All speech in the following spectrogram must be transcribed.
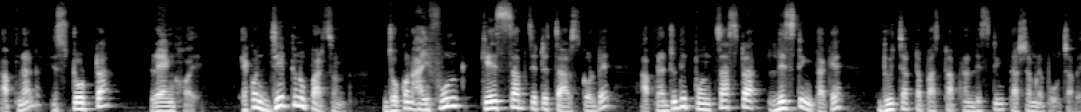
আপনার স্টোরটা র্যাঙ্ক হয়। এখন যে কোনো পার্সন যখন আইফোন কেস সাবজেক্টে চার্জ করবে আপনার যদি পঞ্চাশটা লিস্টিং থাকে, দুই চারটা পাঁচটা আপনার লিস্টিং তার সামনে পৌঁছাবে।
